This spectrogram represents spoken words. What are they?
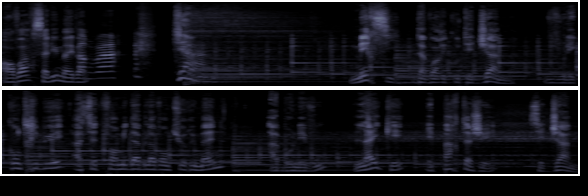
Au revoir, salut Au Maëva. revoir. Merci d'avoir écouté Jam. Vous voulez contribuer à cette formidable aventure humaine? Abonnez-vous, likez et partagez. C'est Jam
